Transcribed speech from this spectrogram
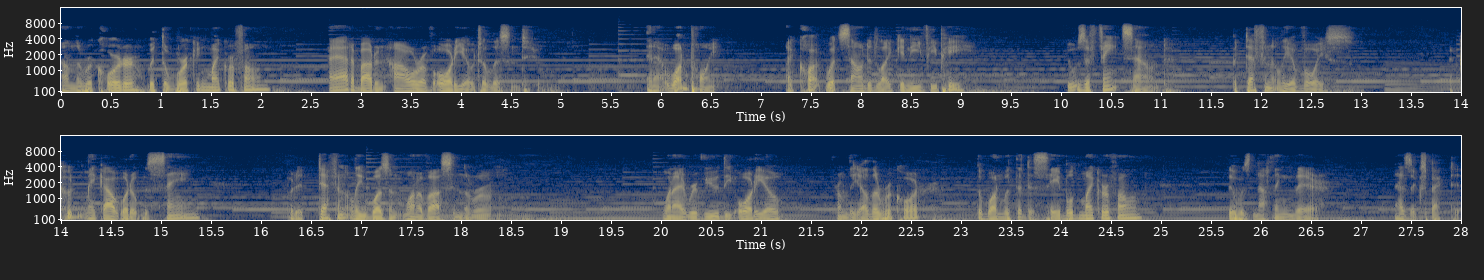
On the recorder with the working microphone, I had about an hour of audio to listen to. And at one point, I caught what sounded like an EVP. It was a faint sound, but definitely a voice. I couldn't make out what it was saying, but it definitely wasn't one of us in the room when I reviewed the audio from the other recorder, the one with the disabled microphone, there was nothing there, as expected.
